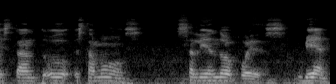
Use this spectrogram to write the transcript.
están todo, estamos saliendo pues bien.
